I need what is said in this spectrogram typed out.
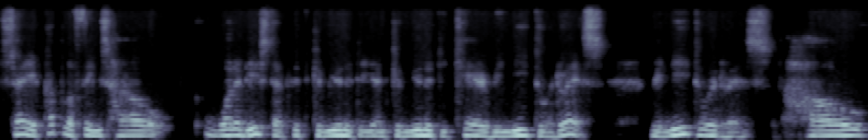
say a couple of things how what it is that with community and community care we need to address. We need to address how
